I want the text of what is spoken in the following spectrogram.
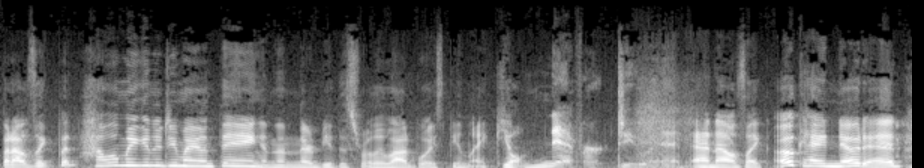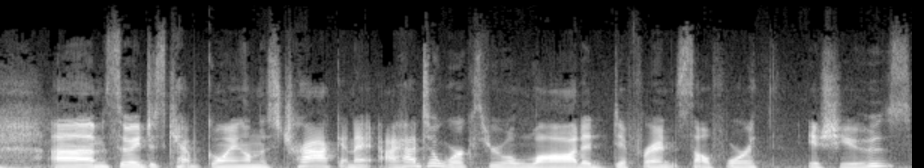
But I was like, but how am I going to do my own thing? And then there'd be this really loud voice being like, "You'll never do it," and I was like, okay, noted. Um, so I just kept going on this track, and I, I had to work through a lot of different self worth issues.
